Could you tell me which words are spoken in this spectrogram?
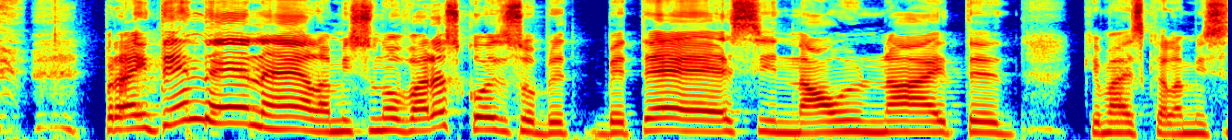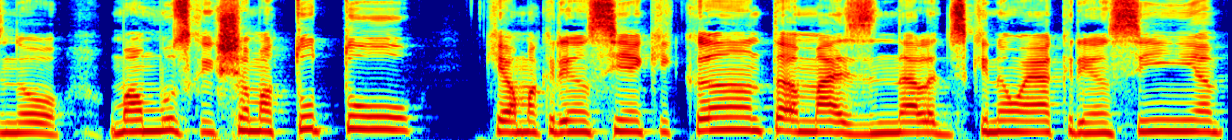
pra entender, né? Ela me ensinou várias coisas sobre BTS, Now United. que mais que ela me ensinou? Uma música que chama Tutu, que é uma criancinha que canta, mas ela diz que não é a criancinha.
